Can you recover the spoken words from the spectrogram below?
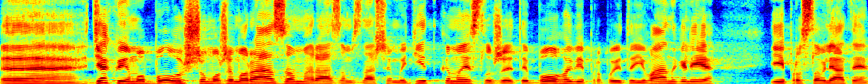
Е, Дякуємо Богу, що можемо разом, разом з нашими дітками служити Богові, проповідати Євангеліє і прославляти,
